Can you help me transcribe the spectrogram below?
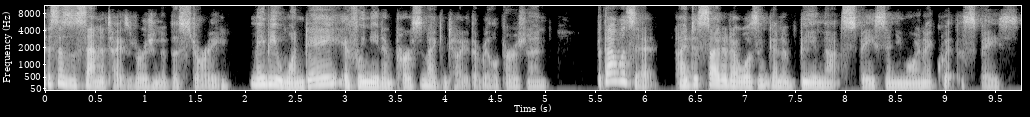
This is a sanitized version of the story. Maybe one day, if we meet in person, I can tell you the real version. But that was it. I decided I wasn't going to be in that space anymore and I quit the space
